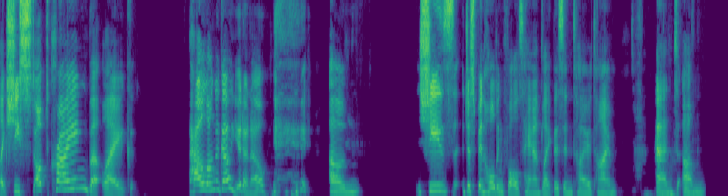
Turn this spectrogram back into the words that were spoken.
like, she stopped crying, but like, how long ago? You don't know. um, she's just been holding Fall's hand like this entire time, and um,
